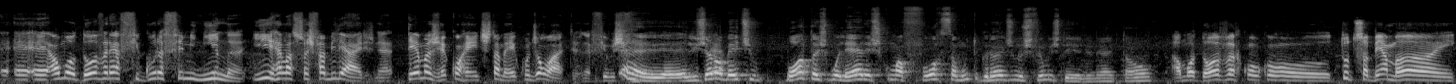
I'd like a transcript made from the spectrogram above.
é, é, Almodóvar é a figura feminina e relações familiares, né? Temas recorrentes também com John Waters, né? Filmes É, ele geralmente bota as mulheres com uma força muito grande nos filmes dele, né? Então, Almodóvar com, com Tudo Sobre a Mãe,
